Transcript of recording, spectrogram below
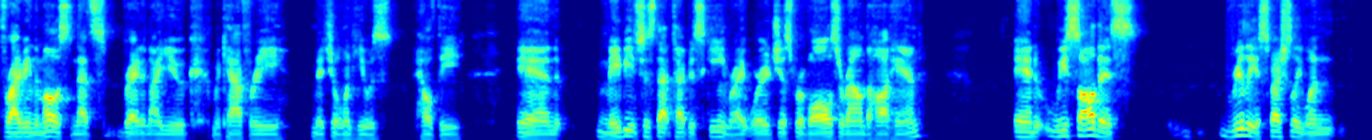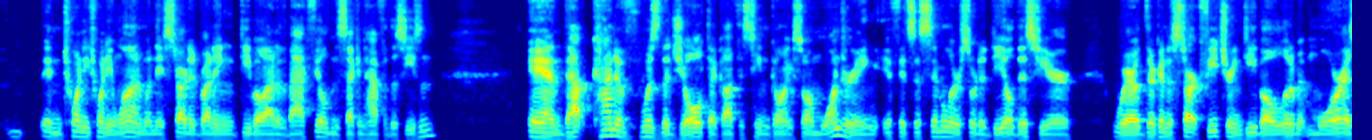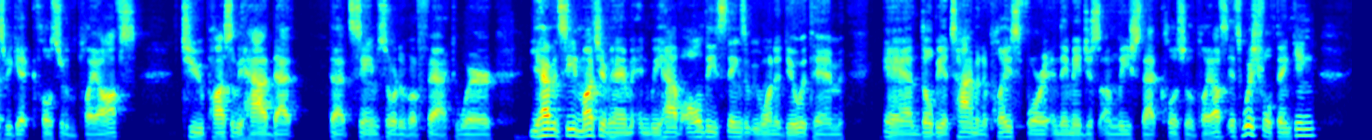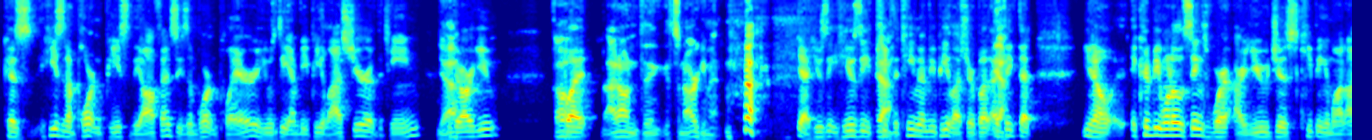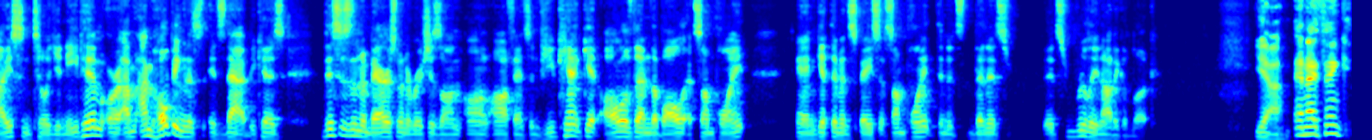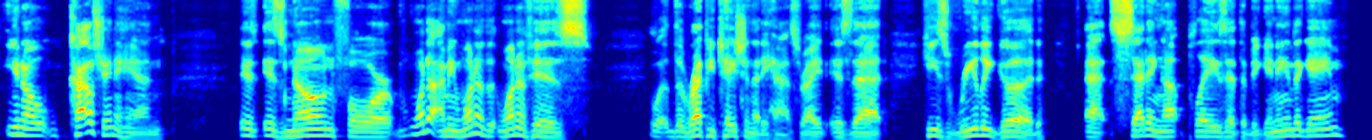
thriving the most. And that's Brandon Aiyuk, McCaffrey, Mitchell when he was healthy. And maybe it's just that type of scheme, right? Where it just revolves around the hot hand. And we saw this really, especially when in 2021, when they started running Deebo out of the backfield in the second half of the season. And that kind of was the jolt that got this team going. So I'm wondering if it's a similar sort of deal this year where they're going to start featuring Deebo a little bit more as we get closer to the playoffs to possibly have that that same sort of effect where you haven't seen much of him and we have all these things that we want to do with him and there'll be a time and a place for it and they may just unleash that closer to the playoffs. It's wishful thinking because he's an important piece of the offense. He's an important player. He was the MVP last year of the team. Yeah. You could argue. Oh, but I don't think it's an argument. yeah, he was the, he was the, yeah. the team MVP last year. But yeah. I think that you know it could be one of those things where are you just keeping him on ice until you need him, or I'm I'm hoping this it's that because this is an embarrassment of riches on on offense. And if you can't get all of them the ball at some point and get them in space at some point, then it's then it's it's really not a good look. Yeah, and I think you know Kyle Shanahan is is known for one. I mean, one of the one of his the reputation that he has, right, is that he's really good at setting up plays at the beginning of the game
